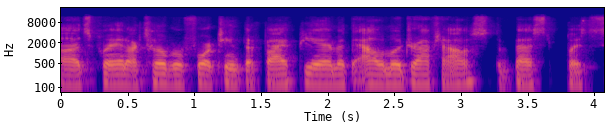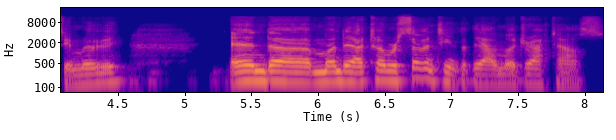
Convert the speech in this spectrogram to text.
uh, it's playing October 14th at 5 p.m. at the Alamo Drafthouse, the best place to see a movie. And uh, Monday, October 17th at the Alamo Drafthouse.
